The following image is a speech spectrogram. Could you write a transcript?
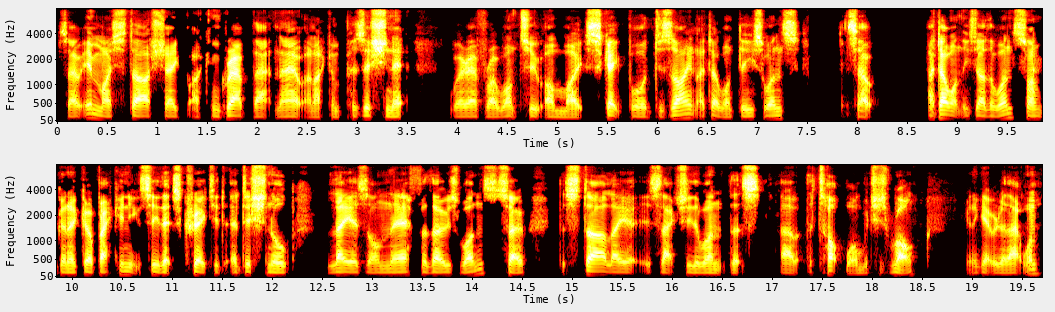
So in my star shape, I can grab that now and I can position it wherever I want to on my skateboard design. I don't want these ones. So I don't want these other ones. So I'm going to go back in. You can see that's created additional layers on there for those ones. So the star layer is actually the one that's uh, the top one, which is wrong. I'm going to get rid of that one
